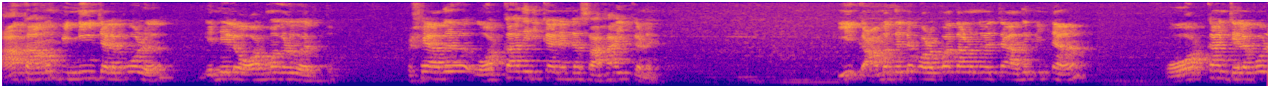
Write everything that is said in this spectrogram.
ആ കാമം പിന്നെയും ചിലപ്പോൾ എന്നിൽ ഓർമ്മകൾ വരുത്തും. പക്ഷെ അത് ഓർക്കാതിരിക്കാൻ എന്നെ സഹായിക്കണേ. ഈ കാമത്തിന്റെ കുഴപ്പം എന്താണെന്ന് വെച്ചാൽ അത് പിന്നെ ഓർക്കാൻ ചിലപ്പോൾ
